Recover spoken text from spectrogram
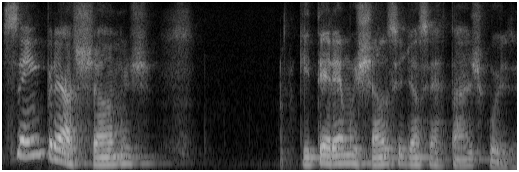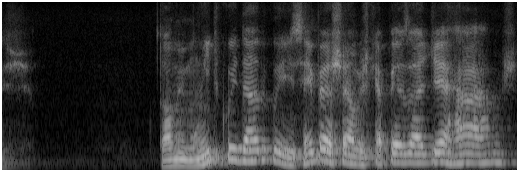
sempre achamos que teremos chance de acertar as coisas. Tome muito cuidado com isso. Sempre achamos que apesar de errarmos,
